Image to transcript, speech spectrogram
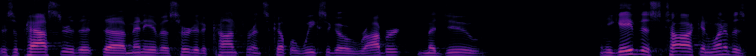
There's a pastor that uh, many of us heard at a conference a couple of weeks ago, Robert Madu. And he gave this talk, and one of his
